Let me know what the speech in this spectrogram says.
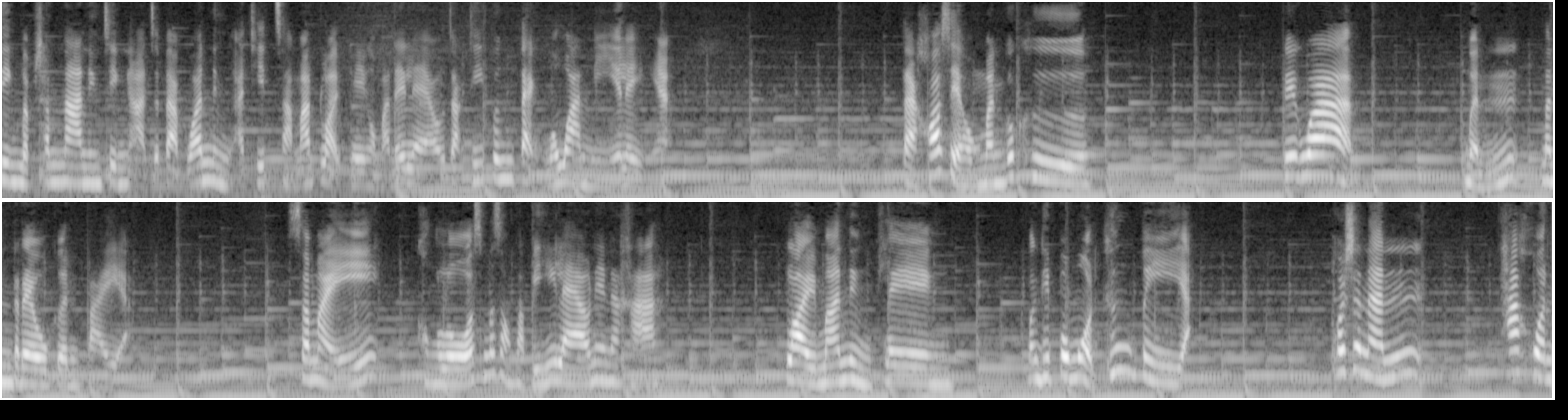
ริง ๆ แบบชำนาญจริง ๆ อาจจะแบบว่า 1 อาทิตย์สามารถปล่อยเพลงออกมาได้แล้ว จากที่เพิ่งแต่งเมื่อวานนี้อะไรอย่างเงี้ยแต่ข้อเสียของมันก็คือ เรียกว่าเหมือนมันเร็วเกินไปอะ สมัยของโรสเมื่อสองสามปีที่แล้วเนี่ยนะคะ ปล่อยมาหนึ่งเพลง บางทีโปรโมทครึ่งปีอะเพราะฉะนั้นถ้าคน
